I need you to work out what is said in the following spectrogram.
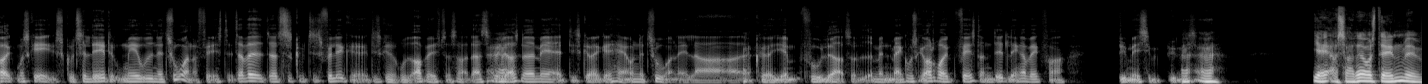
folk måske skulle tage lidt mere ud i naturen og feste. Der, ved, der så skal de selvfølgelig ikke, de skal rydde op efter sig. Der er selvfølgelig Ja. også noget med, at de skal jo ikke have naturen eller ja. køre hjem fulde og så videre, men man kan måske godt rykke festerne lidt længere væk fra bymæssig bebyggelse. Ja, ja. ja, og så er der også det andet med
